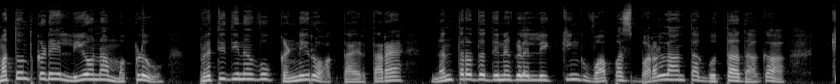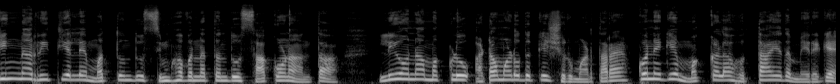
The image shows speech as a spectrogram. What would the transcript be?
ಮತ್ತೊಂದು ಕಡೆ ಲಿಯೋನ ಮಕ್ಕಳು ಪ್ರತಿದಿನವೂ ಕಣ್ಣೀರು ಹಾಕ್ತಾ ಇರ್ತಾರೆ. ನಂತರದ ದಿನಗಳಲ್ಲಿ ಕಿಂಗ್ ವಾಪಸ್ ಬರಲ್ಲ ಅಂತ ಗೊತ್ತಾದಾಗ ಕಿಂಗ್ನ ರೀತಿಯಲ್ಲೇ ಮತ್ತೊಂದು ಸಿಂಹವನ್ನ ತಂದು ಸಾಕೋಣ ಅಂತ ಲಿಯೋನ ಮಕ್ಕಳು ಹಠ ಮಾಡೋದಕ್ಕೆ ಶುರು ಮಾಡ್ತಾರೆ. ಕೊನೆಗೆ ಮಕ್ಕಳ ಒತ್ತಾಯದ ಮೇರೆಗೆ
